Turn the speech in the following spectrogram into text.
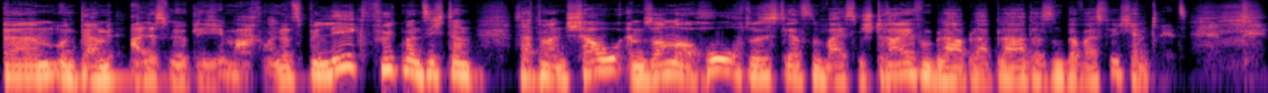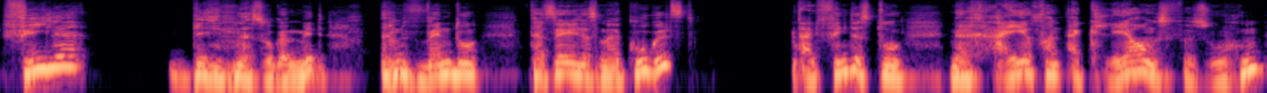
ähm, und damit alles Mögliche machen. Und als Beleg fühlt man sich dann, sagt man, schau im Sommer hoch, du siehst die ganzen weißen Streifen, bla bla bla, das ein Beweis für Chemtrails. Viele gehen da sogar mit. Und wenn du tatsächlich das mal googelst, dann findest du eine Reihe von Erklärungsversuchen,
